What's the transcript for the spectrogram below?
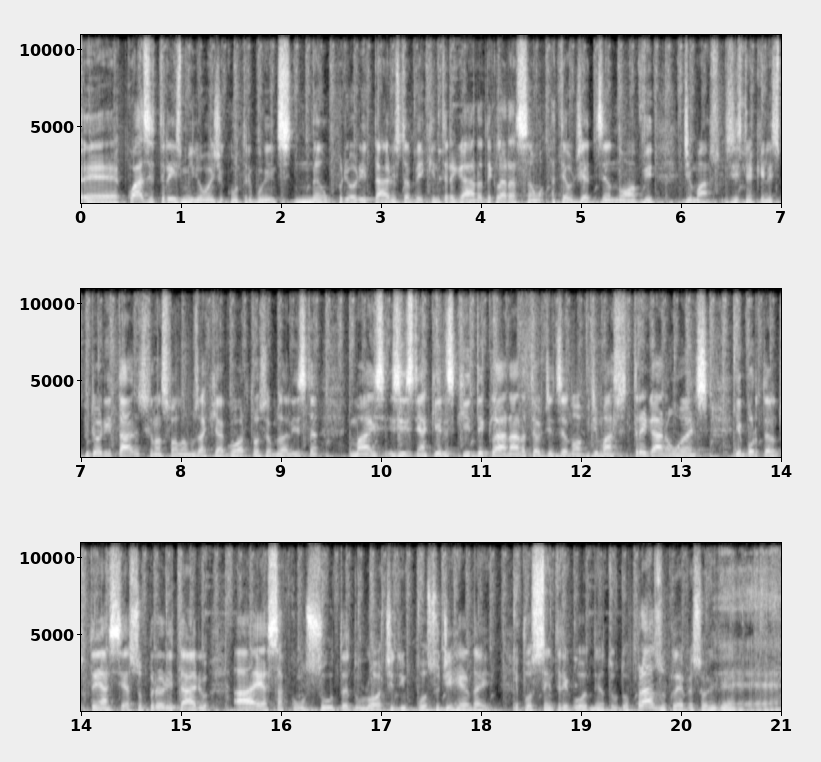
é, quase 3 milhões de contribuintes não prioritários também que entregaram a declaração até o dia 19 de março. Existem aqueles prioritários que nós falamos aqui agora, trouxemos a lista, mas existem aqueles que declararam até o dia 19 de março, entregaram antes e, portanto, têm acesso prioritário a essa consulta do lote do imposto de renda aí. E você entregou dentro do prazo, Cleverson Oliveira? É.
